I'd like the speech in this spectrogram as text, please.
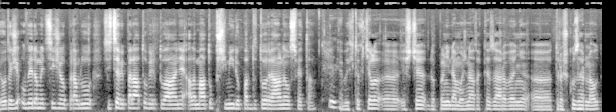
Jo, takže uvědomit uvědomit si, že opravdu sice vypadá to virtuálně, ale má to přímý dopad do toho reálného světa. Já bych to chtěl eh, ještě doplnit a možná také zároveň eh, trošku zhrnout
